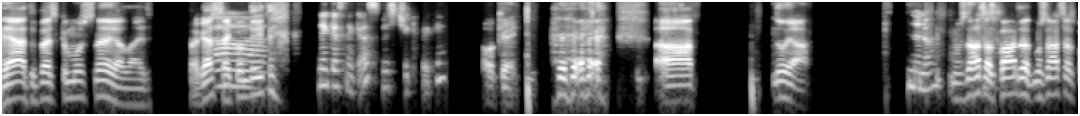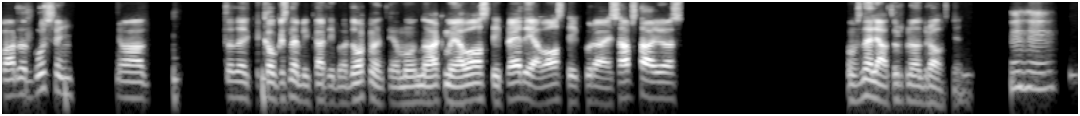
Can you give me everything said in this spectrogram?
Jā, tāpēc, ka mūs neielaida. Pagaidā sekundīti. Nekas, nekas, viss čikpiki. Ok. uh, nu jā, Nu, nu. mums nācās pārdot, mums nācās pārdot busiņu. Tādēļ, ka kaut kas nebija kārtībā ar dokumentiem. Un nākamajā valstī, pēdējā valstī, kurā es apstājos, mums neļāva turpināt braucienu. Mm -hmm.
